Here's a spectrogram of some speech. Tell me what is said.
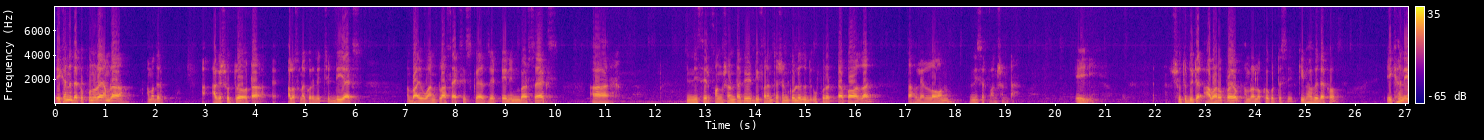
এখানে দেখো পুনরায় আমরা আমাদের আগের সূত্রটা আলোচনা করে নিচ্ছি D X by one plus X square যে টেন ইনভার্স এক্স আর নিচের ফাংশনটাকে ডিফারেন্সিয়েশন করলে যদি উপরেরটা পাওয়া যায়, তাহলে লন নিচের ফাংশনটা। এই সূত্র দুইটার আবারও প্রয়োগ আমরা লক্ষ্য করতেছি। কীভাবে দেখো, এখানে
